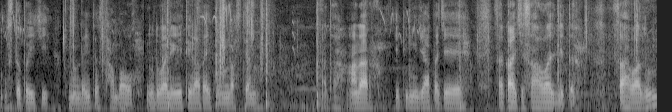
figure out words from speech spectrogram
मस्तपैकी म्हणलं इथंच थांबावं. दूधवाले येतील आता इकडून रस्त्यानं. आता आधार किती म्हणजे आताचे सकाळचे सहा वाजले तर सहा वाजून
